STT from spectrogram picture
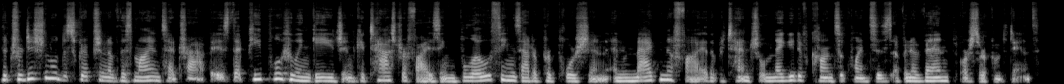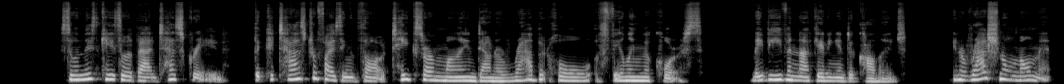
The traditional description of this mindset trap is that people who engage in catastrophizing blow things out of proportion and magnify the potential negative consequences of an event or circumstance. So, in this case of a bad test grade, the catastrophizing thought takes our mind down a rabbit hole of failing the course, maybe even not getting into college. In a rational moment,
